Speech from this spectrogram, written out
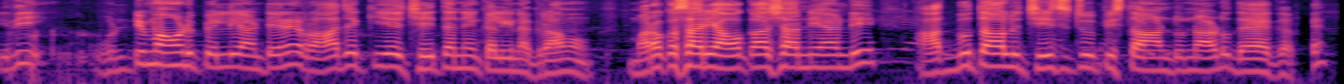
ఇది ఒంటి మామిడి పెళ్ళి అంటేనే రాజకీయ చైతన్యం కలిగిన గ్రామం. మరొకసారి అవకాశాన్ని అండి అద్భుతాలు చేసి చూపిస్తా అంటున్నాడు దయాకర్.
